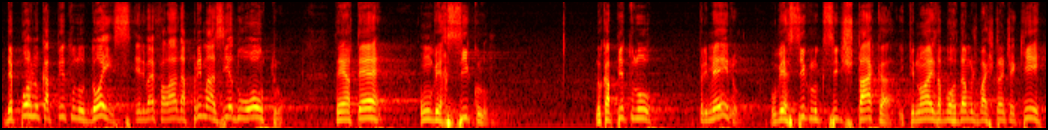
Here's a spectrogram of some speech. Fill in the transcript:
Depois, no capítulo 2, ele vai falar da primazia do outro. Tem até um versículo, no capítulo 1, o versículo que se destaca e que nós abordamos bastante aqui,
